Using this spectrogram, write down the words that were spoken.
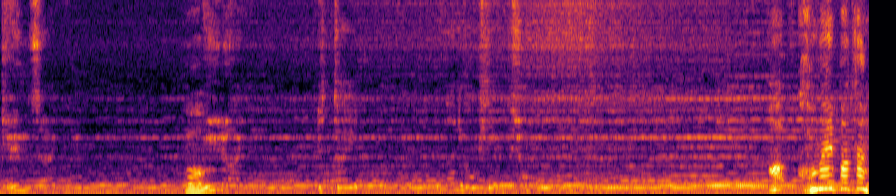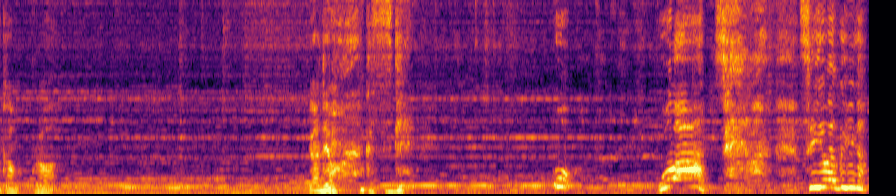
現在未来一体何が起きているんでしょう？あ来ないパターンかこれは。いやでもなんかすげえ。おうわあ聖和聖和組が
